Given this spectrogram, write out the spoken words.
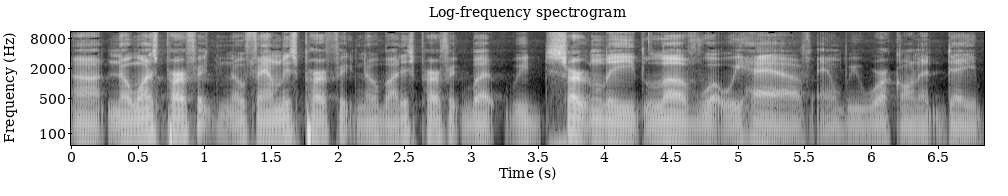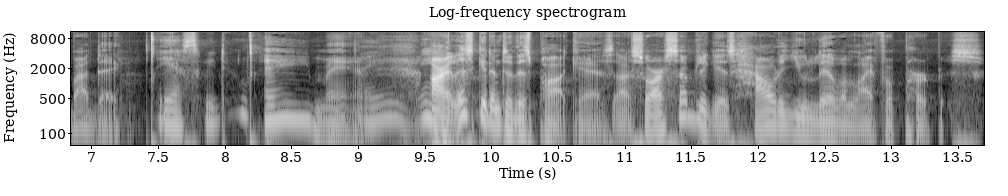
Uh, no one's perfect, no family's perfect, nobody's perfect, but we certainly love what we have, and we work on it day by day. Yes, we do. Amen. Amen. All right, let's get into this podcast. Uh, so, our subject is how do you live a life of purpose?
